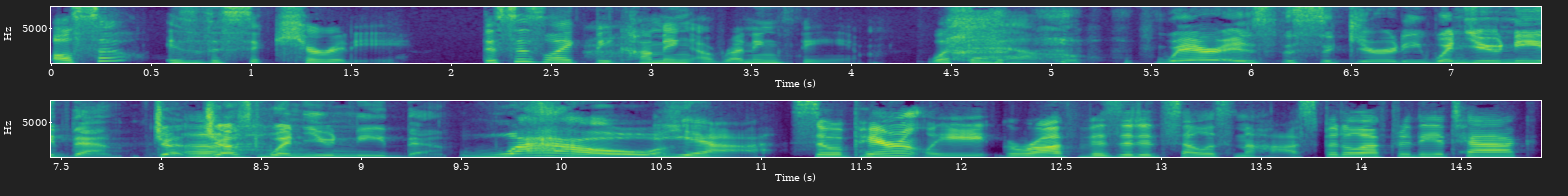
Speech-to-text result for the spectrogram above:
also is the security? This is like becoming a running theme. What the hell? Where is the security when you need them? Ju- Ugh. just when you need them. Wow. Yeah. So apparently, Graf visited Seles in the hospital after the attack,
